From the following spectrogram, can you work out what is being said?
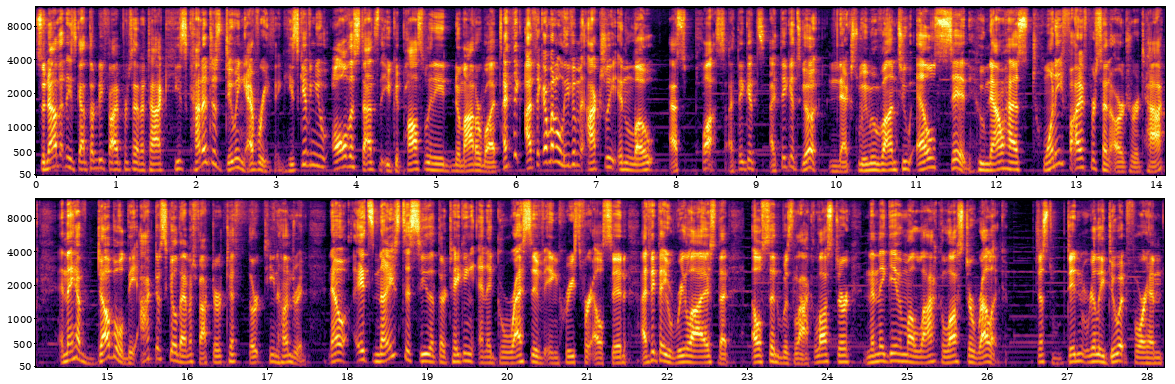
So now that he's got 35 percent attack he's kind of just doing everything. He's giving you all the stats that you could possibly need no matter what. I think I think I'm gonna leave him actually in low S plus. I think it's I think it's good. Next we move on to El Cid who now has 25 percent archer attack and they have doubled the active skill damage factor to 1300 now it's nice to see that they're taking an aggressive increase for El Cid. I think they realized that El Cid was lackluster and then they gave him a lackluster relic. Just didn't really do it for him.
